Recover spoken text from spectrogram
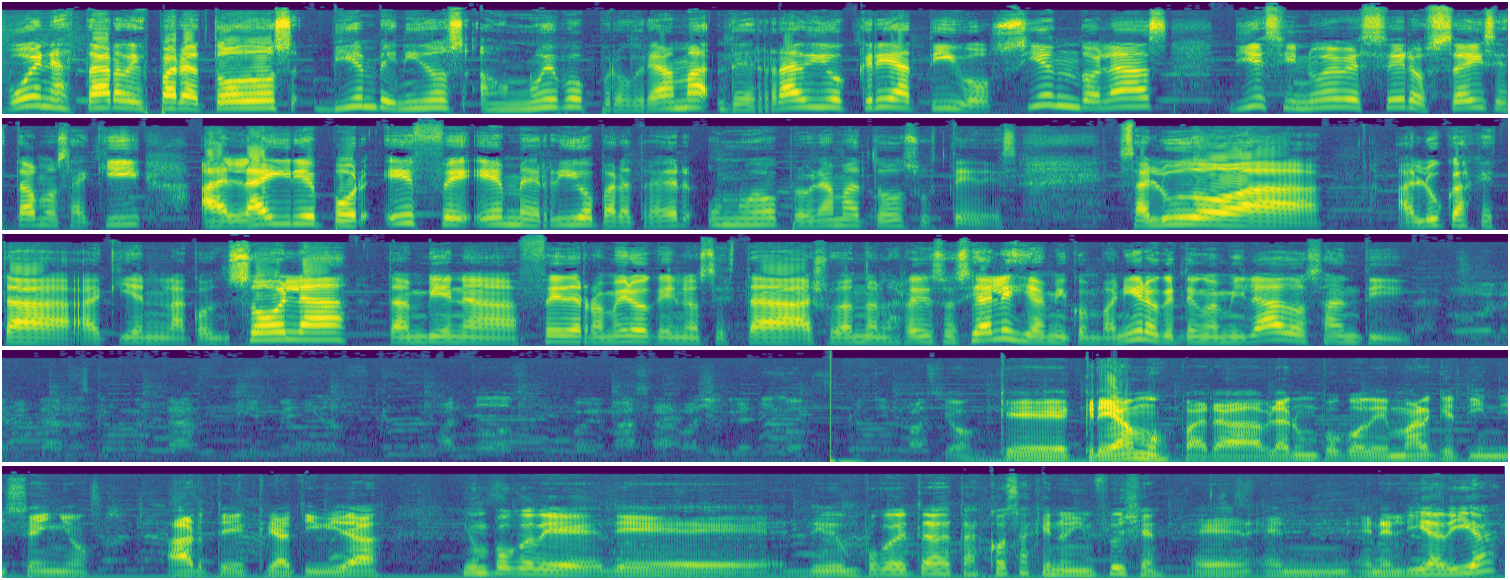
Buenas tardes para todos, bienvenidos a un nuevo programa de Radio Creativo. Siendo las 19.06, estamos aquí al aire por FM Río para traer un nuevo programa a todos ustedes. Saludo a, Lucas que está aquí en la consola, también a Fede Romero que nos está ayudando en las redes sociales y a mi compañero que tengo a mi lado, Santi. Que creamos para hablar un poco de marketing, diseño, arte, creatividad y un poco de, un poco de todas estas cosas que nos influyen en, el día a día.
